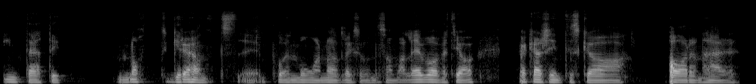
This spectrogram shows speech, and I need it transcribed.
inte ätit något grönt eh, på en månad liksom under sommaren. Eller vad vet jag. Jag kanske inte ska ta den här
